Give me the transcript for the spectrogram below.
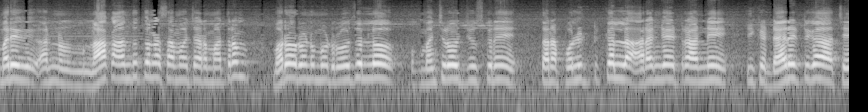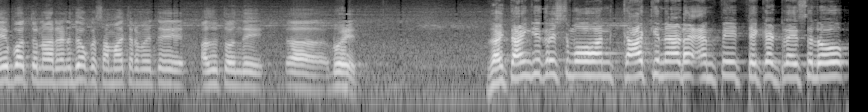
మరి అన్న- నాకు అందుతున్న సమాచారం మాత్రం మరో రెండు మూడు రోజుల్లో ఒక మంచి రోజు చూసుకుని తన పొలిటికల్ అరంగేట్రాన్ని ఇక డైరెక్ట్గా చేయబోతున్నారనేది ఒక సమాచారం అయితే అందుతోంది Rohit. Right thank you Krishnamohan Kakinada MP ticket రేసులో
